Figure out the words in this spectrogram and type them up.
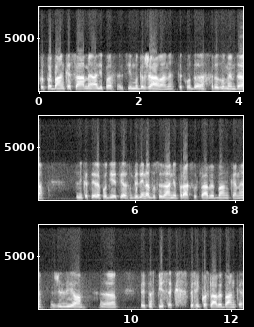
kot pa banke same ali pa recimo država. Ne? Tako da razumem, da se nekatere podjetja, glede na dosedanjo prakso slabe banke, ne, želijo uh, priti na spisek preko slabe banke.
